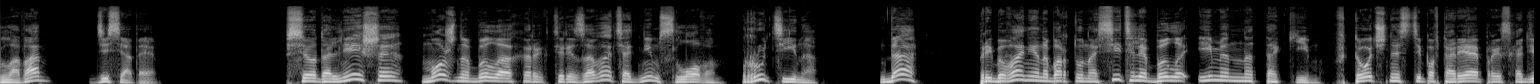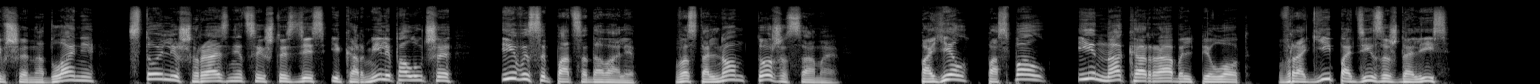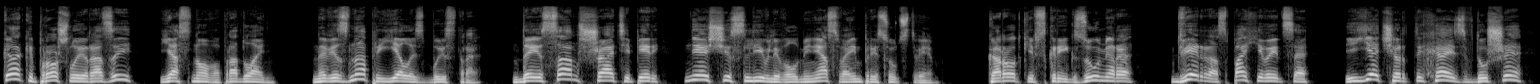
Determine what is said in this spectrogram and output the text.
Глава 10. Все дальнейшее можно было охарактеризовать одним словом — рутина. Да, пребывание на борту носителя было именно таким, в точности повторяя происходившее на длани, с той лишь разницей, что здесь и кормили получше, и высыпаться давали. В остальном то же самое. Поел, поспал и на корабль пилот. Враги поди заждались. Как и прошлые разы, я снова про длань. Новизна приелась быстро. Да и сам Ша теперь не осчастливливал меня своим присутствием. Короткий вскрик зумера, дверь распахивается, и я, чертыхаясь в душе,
